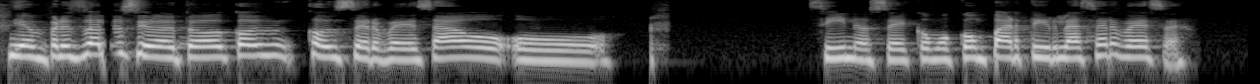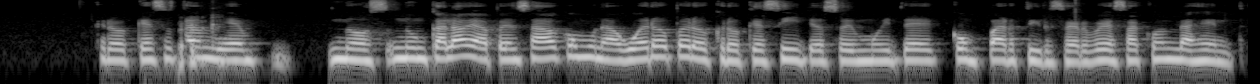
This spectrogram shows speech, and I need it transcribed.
siempre soluciono todo con, con cerveza o, o, sí, no sé, como compartir la cerveza. Creo que eso también, no, nunca lo había pensado como un agüero, pero creo que sí, yo soy muy de compartir cerveza con la gente.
